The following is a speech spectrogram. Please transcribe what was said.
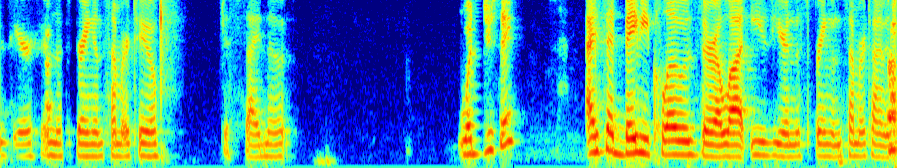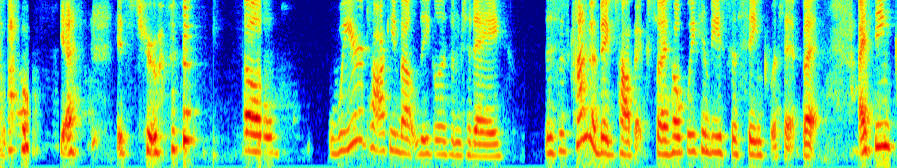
easier in the spring and summer too. Just side note. What did you say? I said baby clothes they're a lot easier in the spring and summertime. as well. yeah, it's true. so we are talking about legalism today. This is kind of a big topic, so I hope we can be succinct with it. But I think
